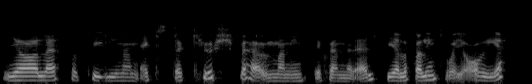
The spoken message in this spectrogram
Ja, läsa till någon extra kurs behöver man inte generellt, i alla fall inte vad jag vet.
